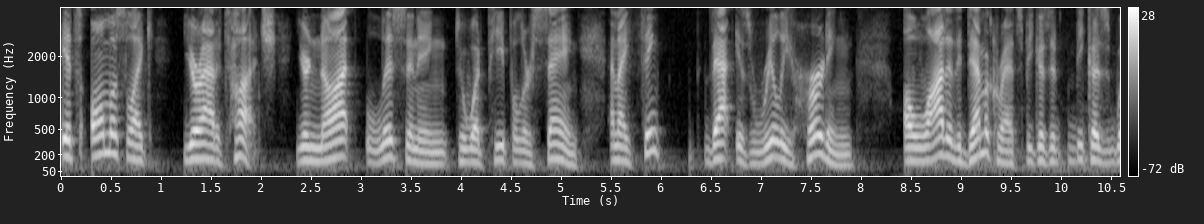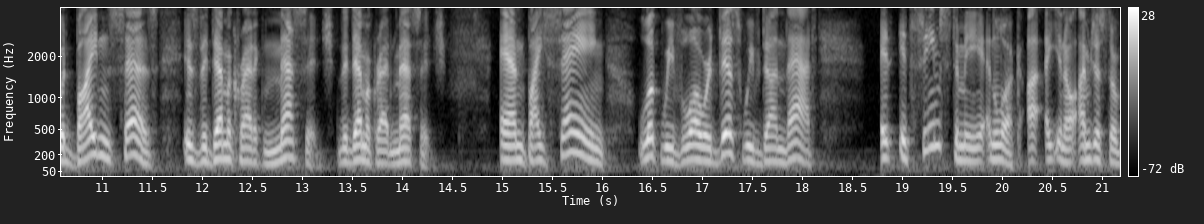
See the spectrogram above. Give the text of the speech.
it's almost like you're out of touch. You're not listening to what people are saying. And i think that is really hurting a lot of the Democrats because it because what Biden says is the Democratic message, the Democrat message. And by saying, look, we've lowered this, we've done that, it, it seems to me, and look, I, you know, I'm just a,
